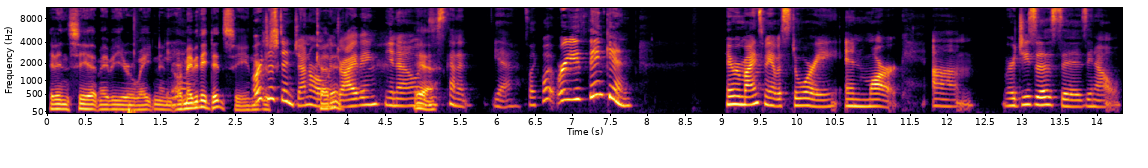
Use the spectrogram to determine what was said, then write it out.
they didn't see it. Maybe you were waiting and Yeah. or maybe they did see and or just, in general when in. driving you know Yeah. it's just kind of yeah it's like what were you thinking it reminds me of a story in mark um where jesus is you know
